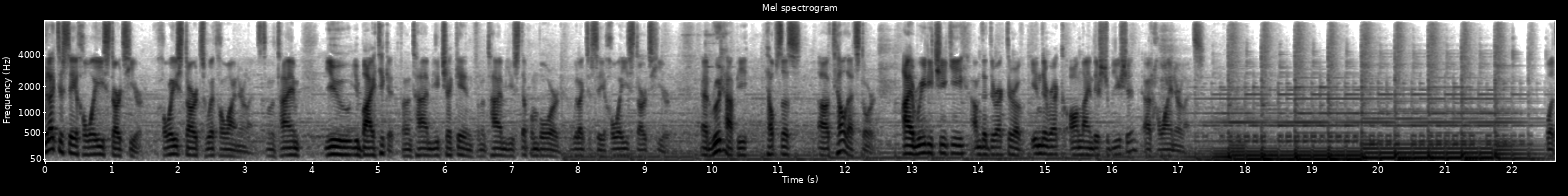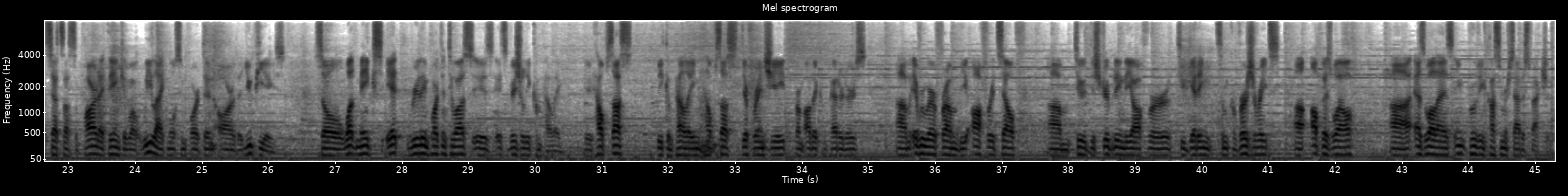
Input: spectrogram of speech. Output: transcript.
We like to say Hawaii starts here. Hawaii starts with Hawaiian Airlines. From the time you, you buy a ticket, from the time you check in, from the time you step on board, we like to say Hawaii starts here. And Routehappy helps us uh, tell that story. Hi, I'm Reid Ichiki. I'm the Director of Indirect Online Distribution at Hawaiian Airlines. What sets us apart, I think, and what we like most important are the UPAs. So what makes it really important to us is it's visually compelling. It helps us be compelling, helps us differentiate from other competitors. Um, everywhere from the offer itself um, to distributing the offer to getting some conversion rates uh, up as well, uh, as well as improving customer satisfaction.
